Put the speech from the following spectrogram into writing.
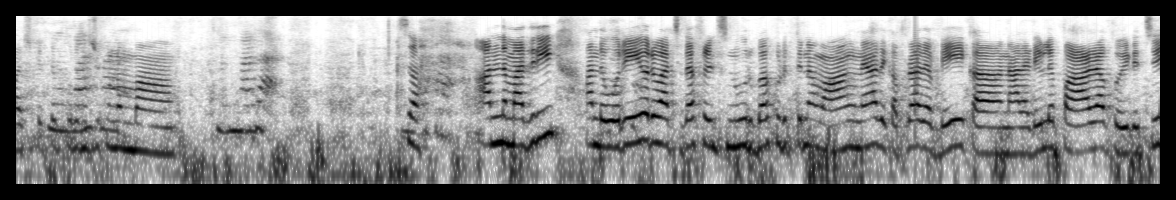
கஷ்டத்தை புரிஞ்சுக்கணும்மா ஸோ அந்த மாதிரி அந்த ஒரே ஒரு வாட்ச் தான் ஃப்ரெண்ட்ஸ் நூறுரூபா கொடுத்து நான் வாங்கினேன். அதுக்கப்புறம் அது அப்படியே க நாளடைவில் பாழாக போயிடுச்சு.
